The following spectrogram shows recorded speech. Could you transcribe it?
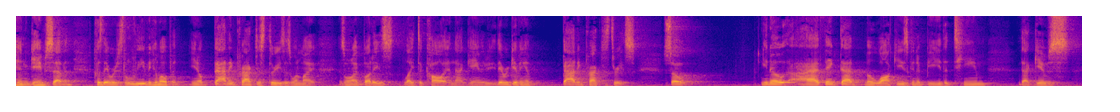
in game seven because they were just leaving him open. You know, batting practice threes is one of my as one of my buddies like to call it in that game. They were giving him batting practice threes. So, you know, I think that Milwaukee is going to be the team that gives,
